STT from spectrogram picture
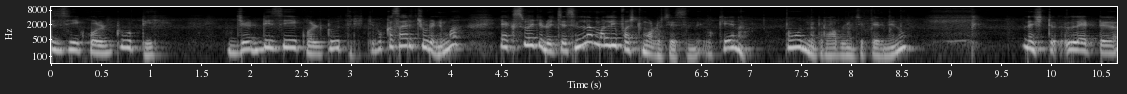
is equal to t z is equal to 3t ఒకసారి చూడండి మా ఎక్స్ వై జెడ్ వచ్చేసింది? మళ్ళీ ఫస్ట్ మోడల్ వచ్చేసింది. ఓకేనా? అర్థమవుతుంది? ప్రాబ్లం చెప్పేది నేను. నెక్స్ట్ లెట్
